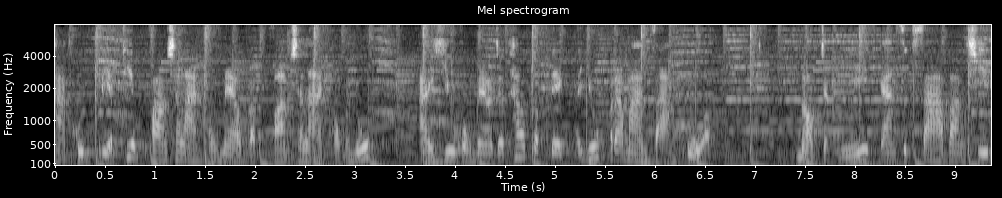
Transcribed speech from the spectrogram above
หากคุณเปรียบเทียบความฉลาดของแมวกับความฉลาดของมนุษย์ IQ ของแมวจะเท่ากับเด็กอายุประมาณ 3 ขวบ นอกจากนี้การศึกษาบางชิ้น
